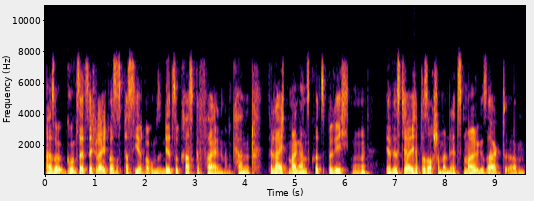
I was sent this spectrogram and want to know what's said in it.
Also grundsätzlich vielleicht, was ist passiert? Warum sind die jetzt so krass gefallen? Man kann vielleicht mal ganz kurz berichten, ihr wisst ja, ich habe das auch schon beim letzten Mal gesagt, ähm,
